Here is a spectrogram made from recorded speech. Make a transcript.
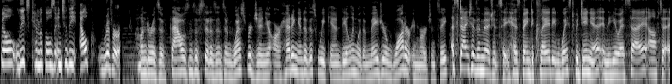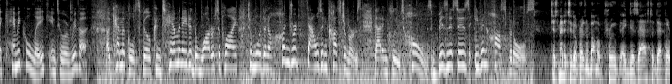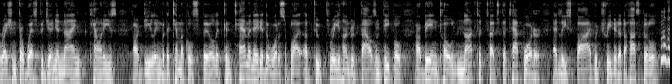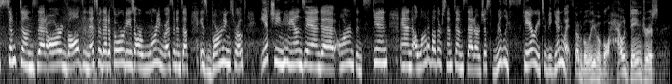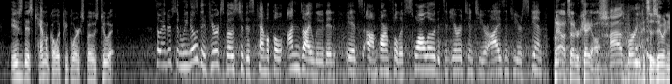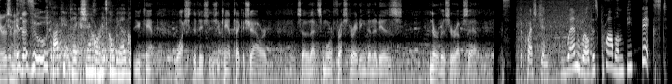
spill leaks chemicals into the Elk River. Hundreds of thousands of citizens in West Virginia are heading into this weekend dealing with a major water emergency. A state of emergency has been declared in West Virginia in the USA after a chemical leak into a river. A chemical spill contaminated the water supply to more than 100,000 customers. That includes homes, businesses, even hospitals. Just minutes ago, President Obama approved a disaster declaration for West Virginia. Nine counties are dealing with a chemical spill. It contaminated the water supply. Up to 300,000 people are being told not to touch the tap water. At least five were treated at a hospital. One of the symptoms that are involved in this or that authorities are warning residents of is burning throat, itching hands and uh, arms and skin, and a lot of other symptoms that are just really scary to begin with. It's unbelievable. How dangerous is this chemical if people are exposed to it? So, Anderson, we know that if you're exposed to this chemical undiluted, it's um, harmful if swallowed. It's an irritant to your eyes and to your skin. Now it's utter chaos. Eyes burning. It's a zoo in here, isn't it? It's a zoo. If I can't take a shower, it's going to be ugly. You can't wash the dishes. You can't take a shower. So that's more frustrating than it is nervous or upset. The question when will this problem be fixed?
